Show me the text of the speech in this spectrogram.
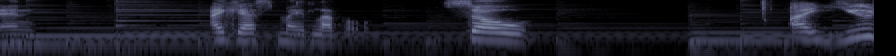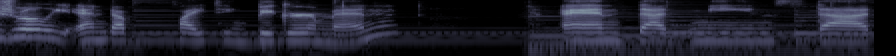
and I guess my level. So, I usually end up fighting bigger men and that means that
